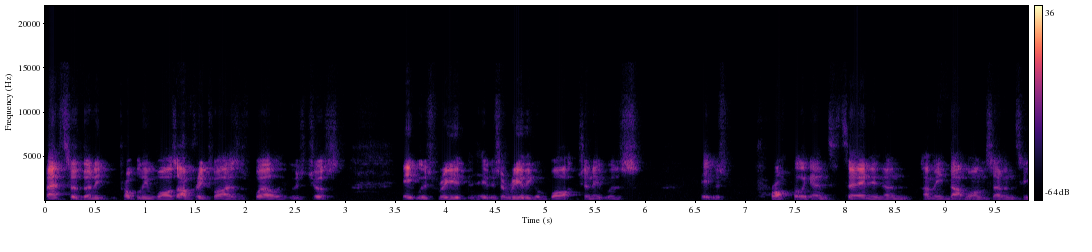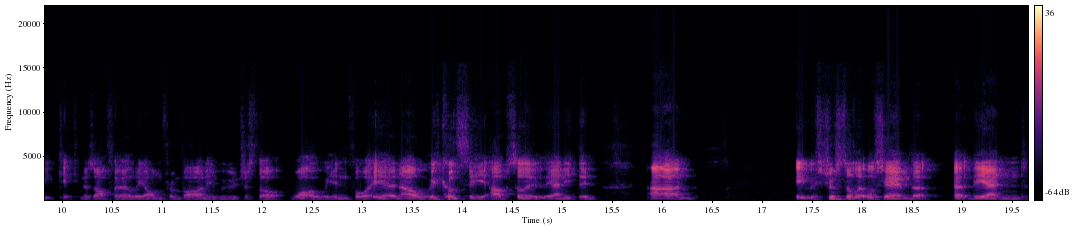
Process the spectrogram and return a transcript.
better than it probably was average wise as well. It was just, it was really, it was a really good watch, and it was, it was properly entertaining. And I mean, that 170 kicking us off early on from Barney, we just thought, what are we in for here? Now we could see absolutely anything, and it was just a little shame that at the end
